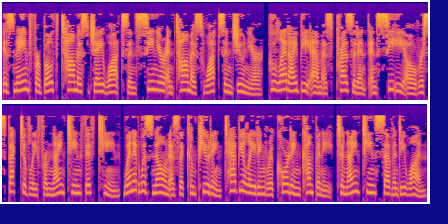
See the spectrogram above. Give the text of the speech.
is named for both Thomas J. Watson Sr. and Thomas Watson Jr., who led IBM as president and CEO respectively from 1915 when it was known as the Computing Tabulating Recording Company to 1971.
